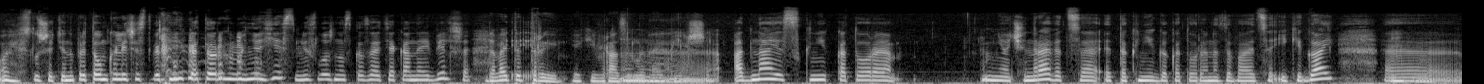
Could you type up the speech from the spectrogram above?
Ой, слушайте, ну при том количестве книг, которые у меня есть, мне сложно сказать, яка найбільше. Давайте три, які вразили Э, найбільше. Одна из книг, которая мне очень нравится, это книга, которая называется «Икигай». Э,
